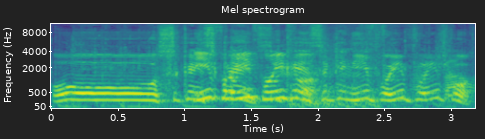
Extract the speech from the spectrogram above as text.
Oo sıkın Info, info, info. sıkın info info info.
